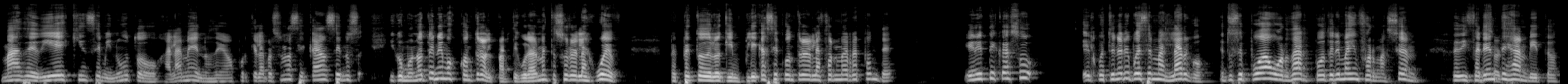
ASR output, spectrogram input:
más de 10, 15 minutos, ojalá menos, digamos, porque la persona se cansa y, no se- y como no tenemos control, particularmente sobre las web, respecto de lo que implica ese control en la forma de responder, en este caso el cuestionario puede ser más largo, entonces puedo abordar, puedo tener más información de diferentes Exacto. ámbitos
